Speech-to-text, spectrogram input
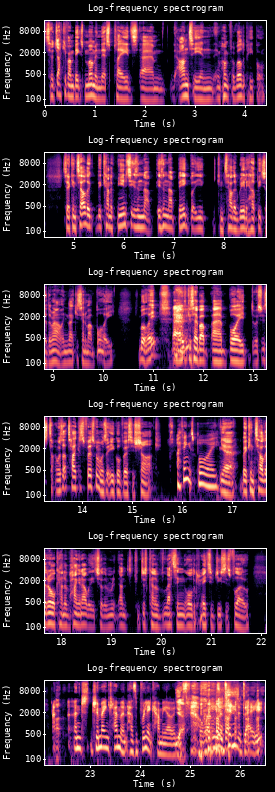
so Jackie Van Beek's mum in this played um, the auntie in, in Hunt for Wilderpeople. So you can tell the, the kind of community isn't that isn't that big, but you can tell they really help each other out. And like you said about Boy, Boy, uh, you can say about uh, Boy was was that Taika's first one? Or was it Eagle versus Shark? I think it's boy. Yeah, but you can tell they're all kind of hanging out with each other and, and just kind of letting all the creative juices flow. And Jermaine Clement has a brilliant cameo in Yeah. this film where he's a Tinder date.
